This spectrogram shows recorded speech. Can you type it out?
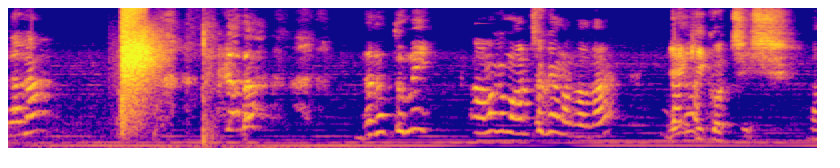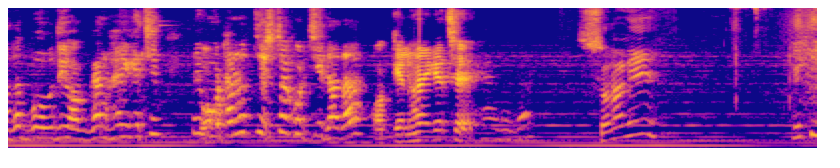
দাদা। দাদা দাদা তুমি আমাকে মারছো কেন দাদা? এ কি করছিস? দাদা বৌদি অজ্ঞান হয়ে গেছে। ওঠানোর চেষ্টা করছি দাদা। অজ্ঞান হয়ে গেছে? হ্যাঁ দাদা। সোনালি? এ কি?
